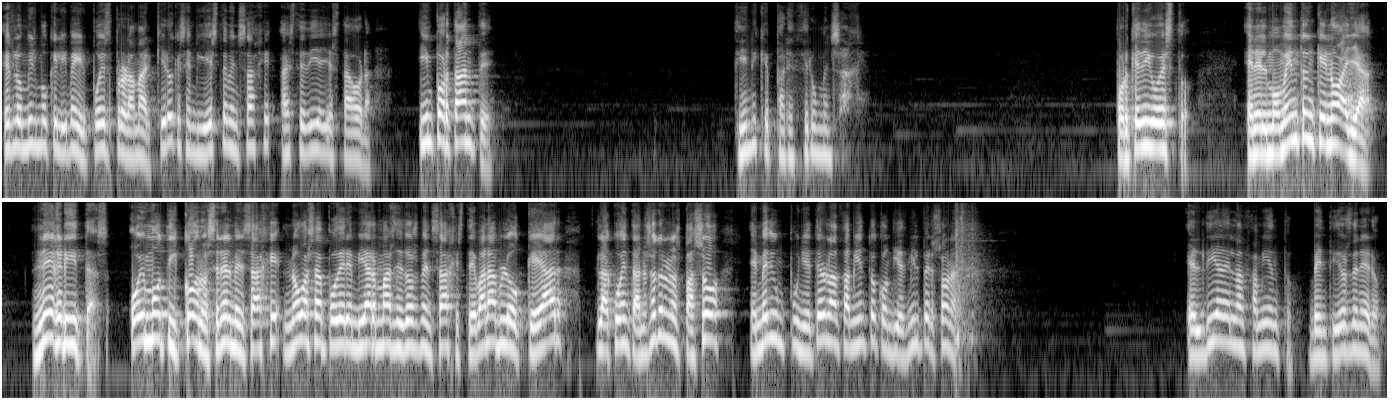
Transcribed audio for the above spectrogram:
es lo mismo que el email. Puedes programar, quiero que se envíe este mensaje a este día y a esta hora. Importante. Tiene que parecer un mensaje. ¿Por qué digo esto? En el momento en que no haya negritas o emoticonos en el mensaje, no vas a poder enviar más de dos mensajes, te van a bloquear la cuenta. A nosotros nos pasó en medio de un puñetero lanzamiento con 10.000 personas. El día del lanzamiento, 22 de enero,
